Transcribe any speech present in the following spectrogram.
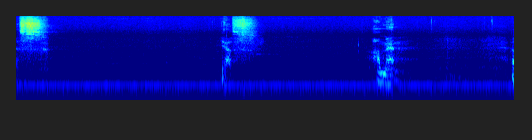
this? Yes. Amen. Uh,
